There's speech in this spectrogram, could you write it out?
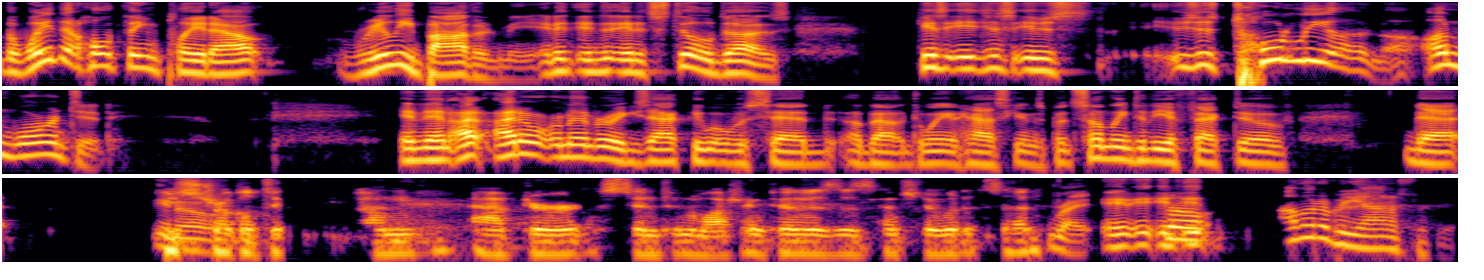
the way that whole thing played out really bothered me, and it and it still does because it just it was it was just totally un- unwarranted. And then I, I don't remember exactly what was said about Dwayne Haskins, but something to the effect of that you he know struggled to on after a stint in Washington is essentially what it said. right. And it, it, So it, I'm gonna be honest with you.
